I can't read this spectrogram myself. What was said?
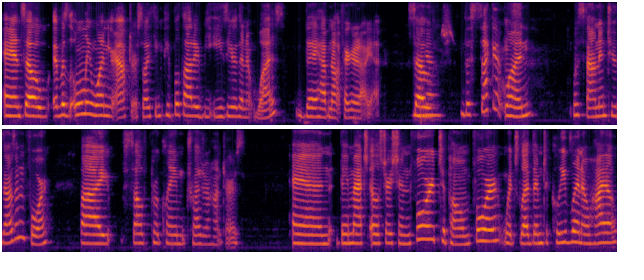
And so it was only one year after. So I think people thought it'd be easier than it was. They have not figured it out yet. So Oh the second one was found in 2004 by self proclaimed treasure hunters. And they matched illustration four to poem four, which led them to Cleveland, Ohio,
